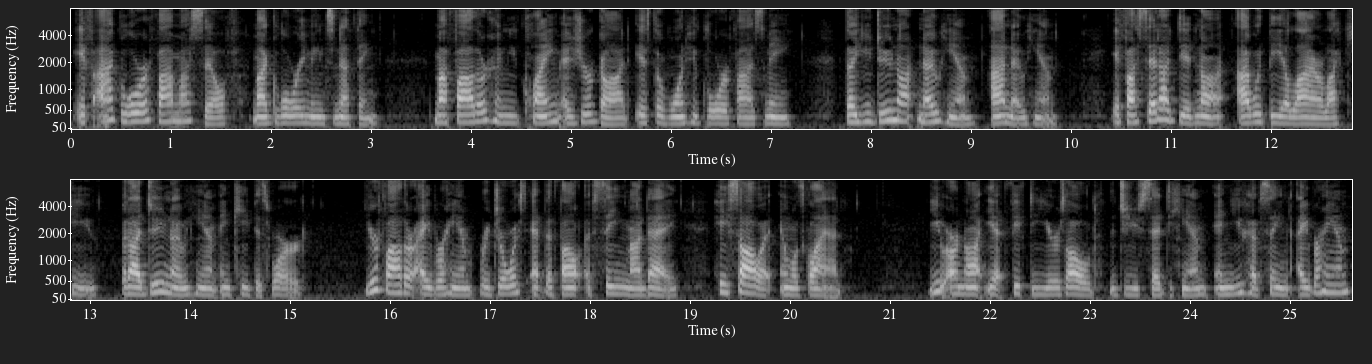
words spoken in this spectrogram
If I glorify myself, my glory means nothing. My Father, whom you claim as your God, is the one who glorifies me. Though you do not know him, I know him. If I said I did not, I would be a liar like you, but I do know him and keep his word. Your father Abraham rejoiced at the thought of seeing my day. He saw it and was glad. You are not yet fifty years old, the Jews said to him, and you have seen Abraham?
